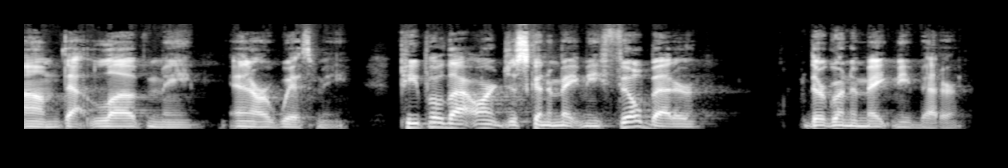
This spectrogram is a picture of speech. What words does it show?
um, that love me and are with me. People that aren't just going to make me feel better, they're going to make me better.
